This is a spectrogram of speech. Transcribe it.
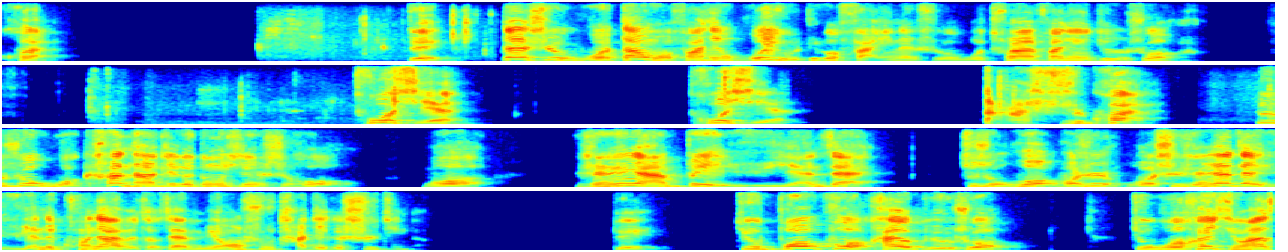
块。对，但是我当我发现我有这个反应的时候，我突然发现就是说。拖鞋，拖鞋，打石块，就是说，我看他这个东西的时候，我仍然被语言在，就是我我是我是仍然在语言的框架里头在描述他这个事情的，对，就包括还有比如说，就我很喜欢，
